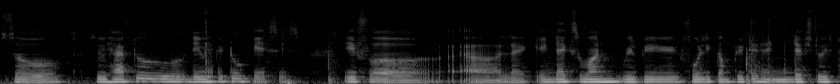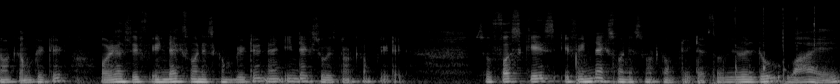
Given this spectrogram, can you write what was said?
so so we have to there will be two cases. If uh, uh, like index 1 will be fully completed and index 2 is not completed or else if index 1 is completed and index 2 is not completed. So first case if index 1 is not completed so we will do while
